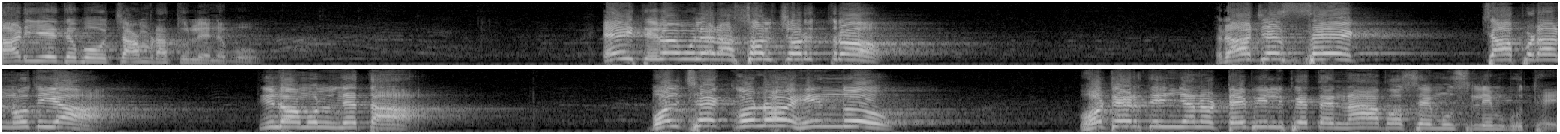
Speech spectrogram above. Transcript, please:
তাড়িয়ে দেব, চামড়া তুলে নেব। এই তৃণমূলের আসল চরিত্র রাজেশ শেখ, চাপড়া নদিয়া, তৃণমূল নেতা। বলছে, কোন হিন্দু ভোটের দিন যেন টেবিল পেতে না বসে মুসলিম বুথে।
